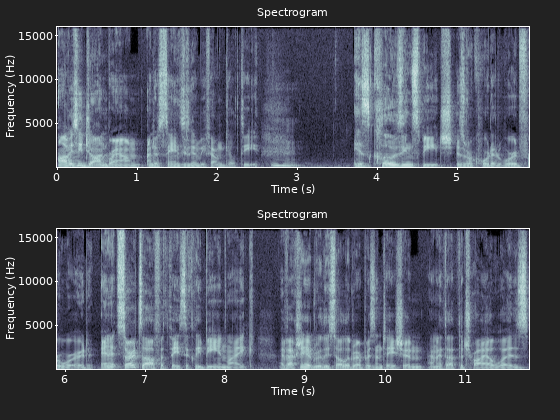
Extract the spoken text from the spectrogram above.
Obviously, John Brown understands he's going to be found guilty. Mm-hmm. His closing speech is recorded word for word, and it starts off with basically being like, "I've actually had really solid representation, and I thought the trial was."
